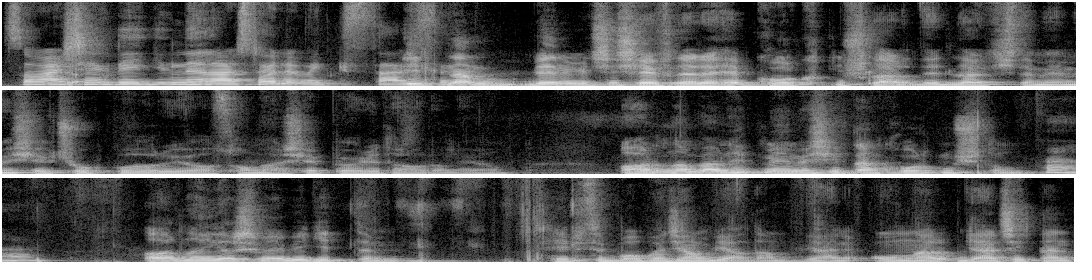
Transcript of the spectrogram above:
Somer Şef'le ilgili neler söylemek istersin? İlkten benim için şefleri hep korkutmuşlar. Dediler ki işte Mehmet Şef çok bağırıyor, Somer Şef böyle davranıyor. Ardından ben hep Mehmet Şef'ten korkmuştum. Hı hı. Ardından yarışmaya bir gittim. Hepsi babacan bir adam. Yani onlar gerçekten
